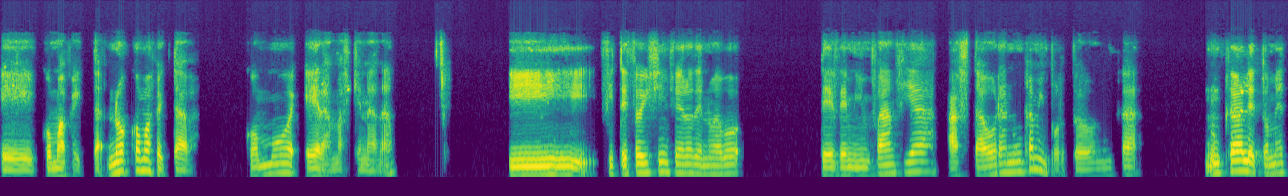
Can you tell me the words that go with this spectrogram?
eh, cómo afectaba, no cómo afectaba, cómo era más que nada. Y si te soy sincero de nuevo, desde mi infancia hasta ahora nunca me importó, nunca, nunca le tomé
